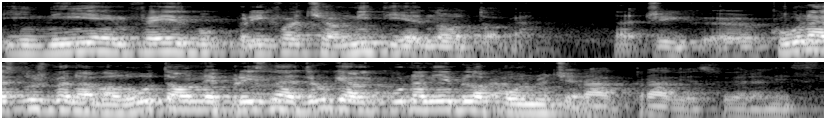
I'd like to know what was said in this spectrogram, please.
i nije im Facebook prihvaćao niti jedno od toga. Znači, e, kuna je službena valuta, on ne priznaje druge, ali kuna nije bila ponuđena. Pravi, pravi je suverenist.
